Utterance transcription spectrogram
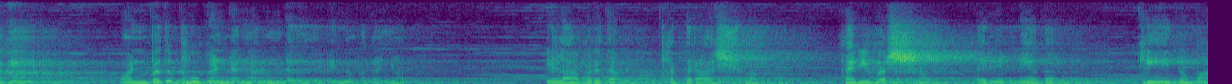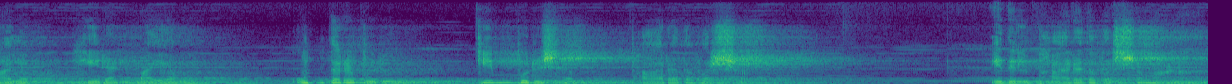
ആകെ ഒൻപത് ഭൂഖണ്ഡങ്ങളുണ്ട് എന്ന് പറഞ്ഞു. ഇളാവൃതം ഭദ്രാശ്വം ഹരിവർഷം രമ്യകം കേതുമാലം ഹിരൺമയം ഉത്തരപുരു കിംപുരുഷം ഭാരതവർഷം. ഇതിൽ ഭാരതവർഷമാണ്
